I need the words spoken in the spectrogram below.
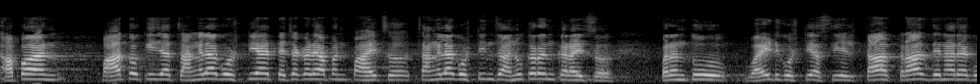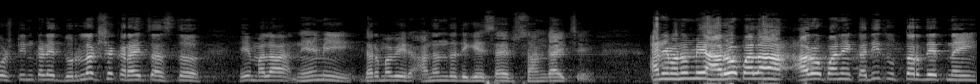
आपण पाहतो की ज्या चांगल्या गोष्टी आहेत त्याच्याकडे आपण पाहायचं चांगल्या गोष्टींचं अनुकरण करायचं परंतु वाईट गोष्टी असतील त्रास त्रास देणाऱ्या गोष्टींकडे दुर्लक्ष करायचं असतं हे मला नेहमी धर्मवीर आनंद दिघे साहेब सांगायचे. आणि म्हणून मी आरोपाला आरोपाने कधीच उत्तर देत नाही.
